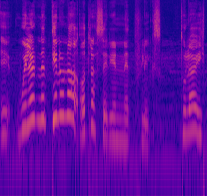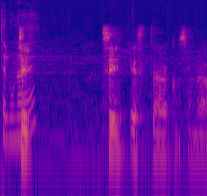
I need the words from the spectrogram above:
Eh, Will Arnett tiene una otra serie en Netflix. ¿Tú la viste alguna Sí. vez? Sí, esta, ¿cómo se llama?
